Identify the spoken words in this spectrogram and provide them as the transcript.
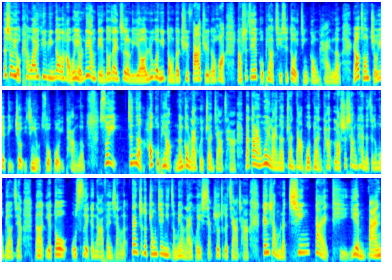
那时候有看 YT 频道的好朋友，亮点都在这里哦。如果你懂得去发掘的话，老师这些股票其实都已经公开了。然后从九月底就已经有做过一趟了，所以。真的好股票能够来回赚价差，那当然未来呢赚大波段，他老师上看的这个目标价，那、也都无私也跟大家分享了。但这个中间你怎么样来回享受这个价差？跟上我们的清代体验班，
